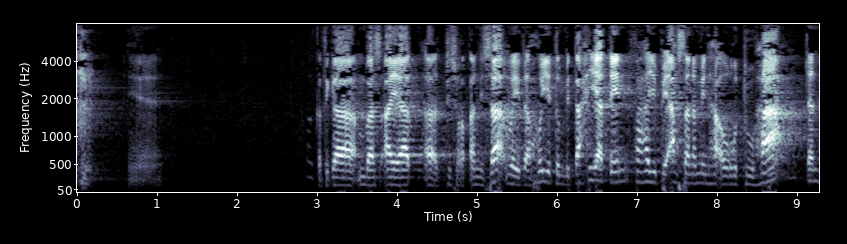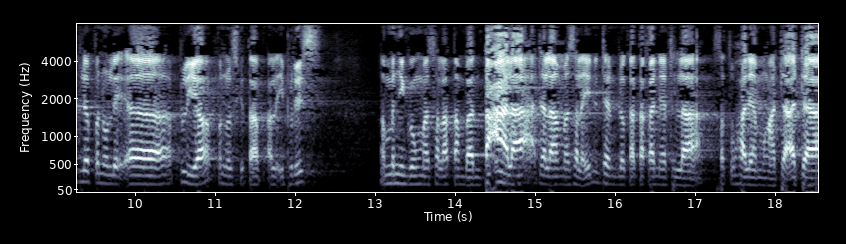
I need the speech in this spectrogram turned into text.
yeah ketika membahas ayat uh, di surat An-Nisa wa idza huyitum bitahiyatin fahayu bi ahsana minha urduha dan beliau penulis uh, beliau penulis kitab Al-Ibris uh, menyinggung masalah tambahan ta'ala dalam masalah ini dan beliau katakannya adalah satu hal yang mengada-ada.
